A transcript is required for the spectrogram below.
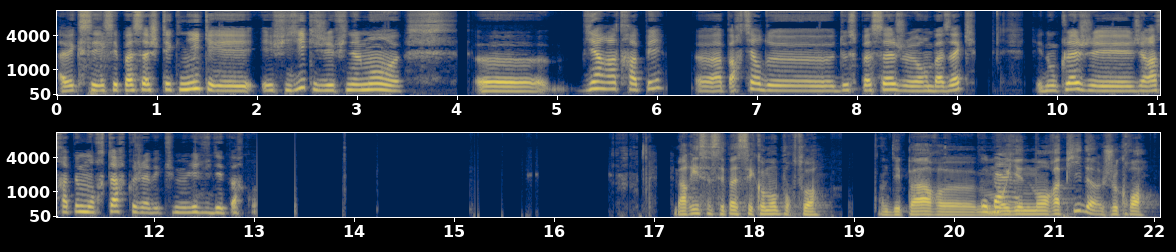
avec ces, ces passages techniques et, et physiques, j'ai finalement euh, bien rattrapé euh, à partir de, de ce passage en Bazac. Et donc là, j'ai rattrapé mon retard que j'avais cumulé du départ. Quoi. Marie, ça s'est passé comment pour toi? Un départ euh, Eh ben- moyennement rapide, je crois.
